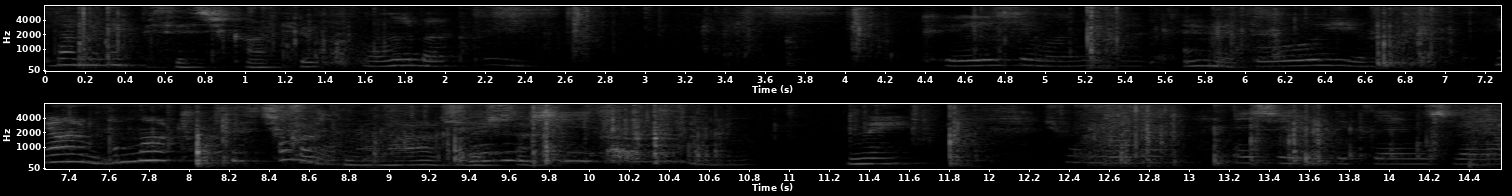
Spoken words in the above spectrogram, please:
Bu da minik bir ses çıkartıyor. Ona baktın mı? Crazy man bak. Evet. Boyum. Yani bunlar çok ses çıkartmıyorlar arkadaşlar. şey? Ne? Şimdi en sevdiklerimiz veya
